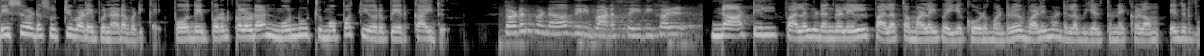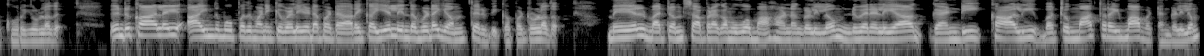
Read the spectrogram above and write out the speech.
விசேட சுற்றி வளைப்பு நடவடிக்கை. போதைப் பொருட்களுடன் முன்னூற்று முப்பத்தி ஒரு பேர் கைது. தொடர்பான விரிவான செய்திகள். நாட்டில் பல இடங்களில் பலத்த மழை பெய்யக்கூடும் என்று வளிமண்டலவியல் திணைக்களம் எதிர்வு கூறியுள்ளது. இன்று காலை ஐந்து முப்பது மணிக்கு வெளியிடப்பட்ட அறிக்கையில் இந்த விடயம் தெரிவிக்கப்பட்டுள்ளது. மேல் மற்றும் சபரகமுவ மாகாணங்களிலும் நுவரெலியா கண்டி காலி மற்றும் மாத்தறை மாவட்டங்களிலும்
